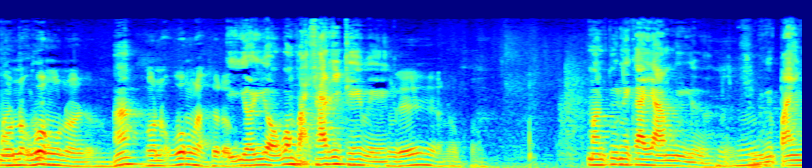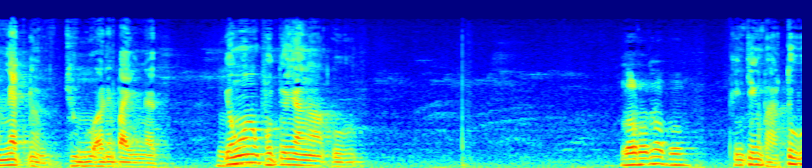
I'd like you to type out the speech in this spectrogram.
Ono wong ngono. Hah? Ono wong lah suruh. Iya iya wong Mbak Sari dhewe. Nggih, ono apa? Mantune kayami lho. Jenenge Painet lho, julukane Painet. Ya ngono foto yang aku. Loro napa? Kencing batu.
